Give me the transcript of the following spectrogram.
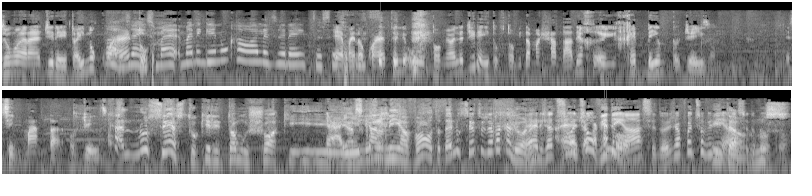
não olharam direito. Aí no Não, quarto... gente, mas, mas ninguém nunca olha direito. É, mas no quarto ele, o Tommy olha direito. O Tommy dá machadada e arran- e rebenta o Jason. Assim, mata o Jason. É, no sexto que ele toma um choque e, e Aí as ele- carlinhas voltam, daí no sexto já vacalhou, né? É, ele já É, foi já dissolvido em ácido, ele já foi dissolvido em Então, ácido, nos-.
